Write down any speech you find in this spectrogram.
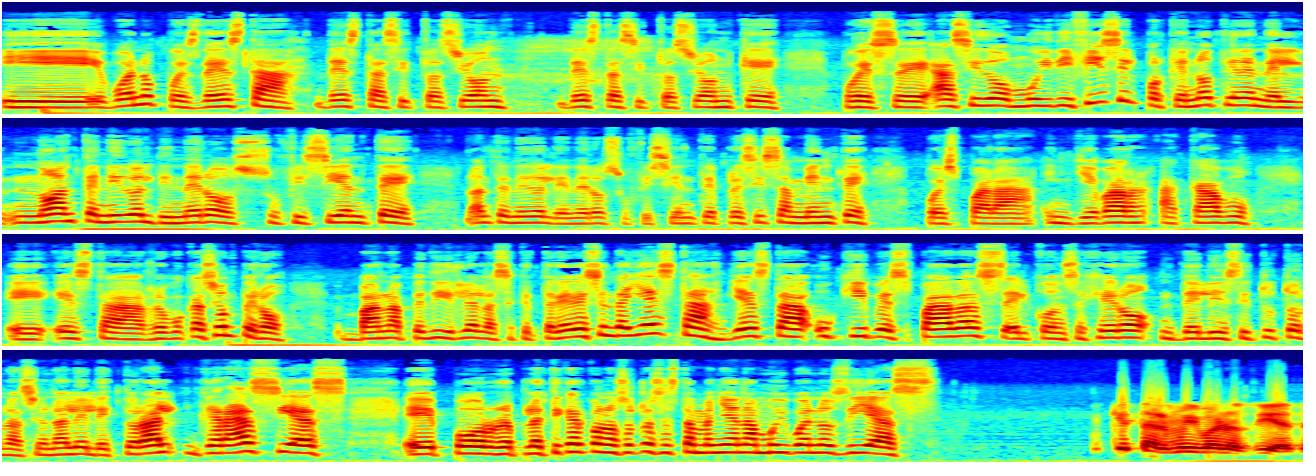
y bueno, pues de esta de esta situación, de esta situación que pues eh, ha sido muy difícil porque no tienen el no han tenido el dinero suficiente, no han tenido el dinero suficiente precisamente pues para llevar a cabo eh, esta revocación, pero van a pedirle a la Secretaría de Hacienda, ya está, ya está Ukib Espadas, el consejero del Instituto Nacional Electoral. Gracias eh, por platicar con nosotros esta mañana. Muy buenos días. ¿Qué tal? Muy buenos días.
